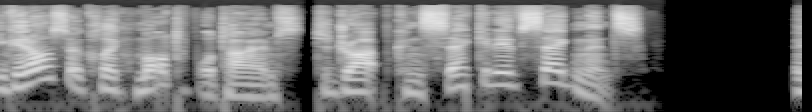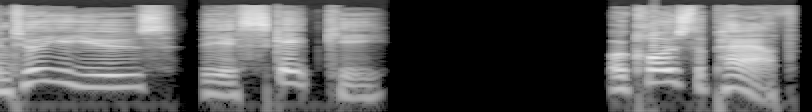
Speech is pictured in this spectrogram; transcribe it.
You can also click multiple times to drop consecutive segments until you use the Escape key or close the path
